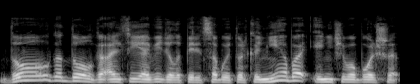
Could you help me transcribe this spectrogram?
Долго-долго Альтия видела перед собой только небо и ничего больше,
